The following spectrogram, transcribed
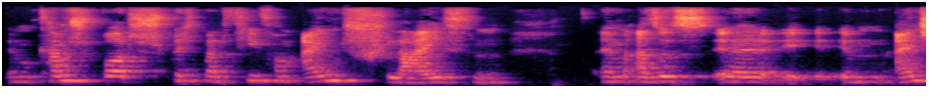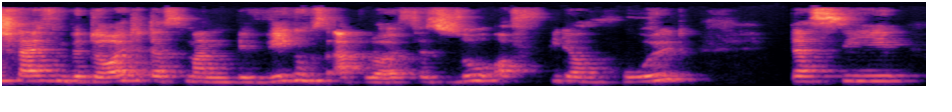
im Kampfsport spricht man viel vom Einschleifen. Ähm, also es, äh, Einschleifen bedeutet, dass man Bewegungsabläufe so oft wiederholt, dass sie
